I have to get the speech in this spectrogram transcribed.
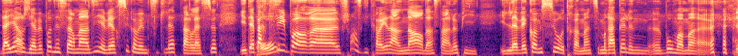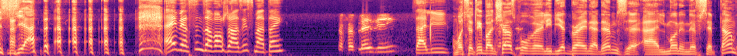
D'ailleurs, je n'y avais pas nécessairement dit. Il avait reçu comme une petite lettre par la suite. Il était parti pour. euh, je pense qu'il travaillait dans le Nord dans ce temps-là, puis il l'avait comme su autrement. Tu me rappelles une- un beau moment, Gial. hey, merci de nous avoir jasé ce matin. Ça fait plaisir. Salut. On va te souhaiter bonne chance pour euh, les billets de Brian Adams euh, à Alma le 9 septembre.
